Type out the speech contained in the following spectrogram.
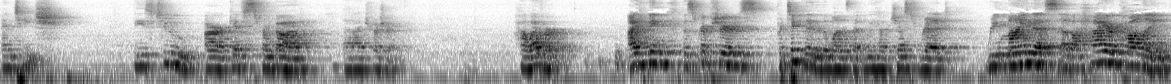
and teach. These too are gifts from God that I treasure. However, I think the scriptures particularly the ones that we have just read, remind us of a higher calling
